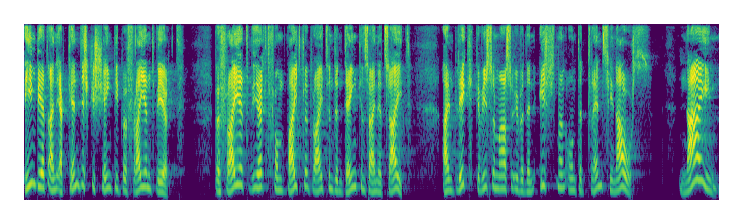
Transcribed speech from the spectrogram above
Ihm wird ein Erkenntnis geschenkt, die befreiend wirkt befreit wirkt vom weit verbreitenden Denken seiner Zeit. Ein Blick gewissermaßen über den Ismen und den Trends hinaus. Nein,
